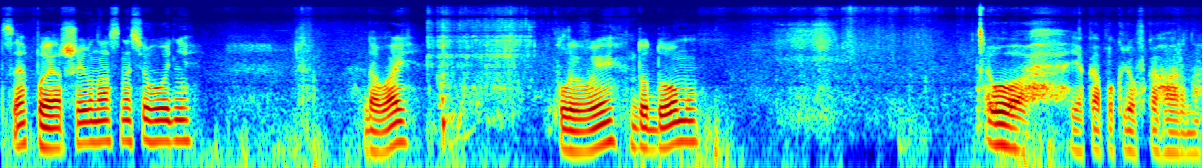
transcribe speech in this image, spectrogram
Це перший у нас на сьогодні. Давай. Пливи додому. О, яка покльовка гарна.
